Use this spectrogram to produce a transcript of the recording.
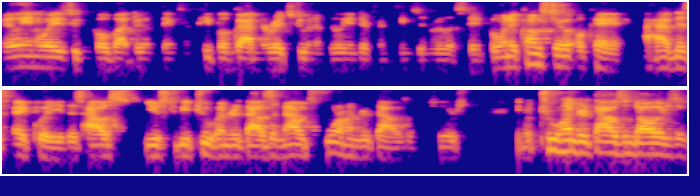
million ways you can go about doing things, and people have gotten rich doing a million different things in real estate. But when it comes to okay, I have this equity. This house used to be two hundred thousand, now it's four hundred thousand. So there's you know two hundred thousand dollars of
